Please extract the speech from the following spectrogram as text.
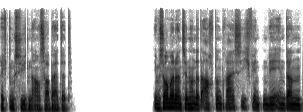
Richtung Süden ausarbeitet. Im Sommer 1938 finden wir ihn dann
